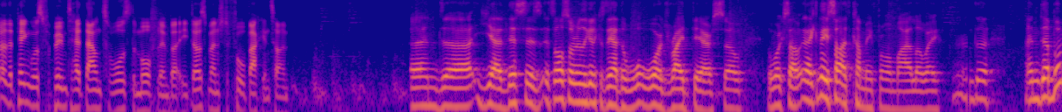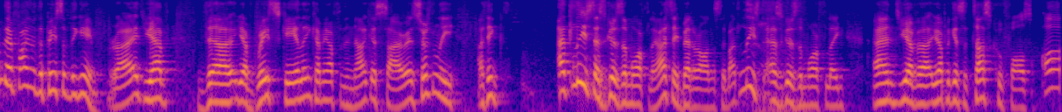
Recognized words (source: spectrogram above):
like the ping was for Boom to head down towards the Morphlin, but he does manage to fall back in time. And uh, yeah, this is it's also really good because they had the wards right there, so it works out. Like they saw it coming from a mile away. And, uh, and uh, boom, they're fine with the pace of the game, right? You have the you have great scaling coming out from the Naga Siren. Certainly, I think at least as good as the Morphling. I'd say better, honestly, but at least as good as the Morphling. And you have uh, you're up against the Tusk who falls off.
